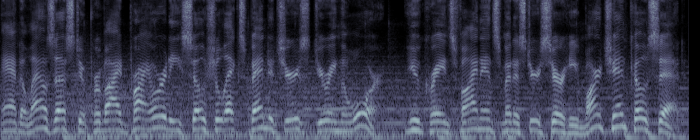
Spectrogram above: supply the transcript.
and allows us to provide priority social expenditures during the war, Ukraine's Finance Minister Serhiy Marchenko said.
